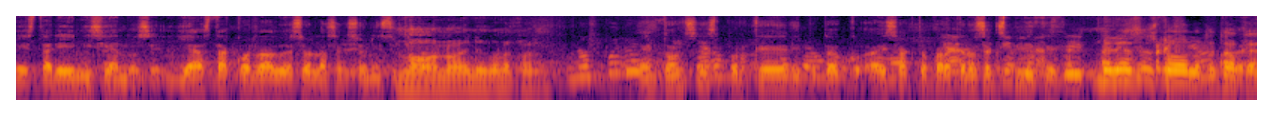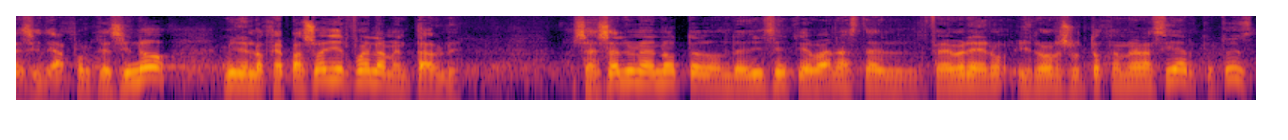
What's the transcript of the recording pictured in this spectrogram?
estaría iniciándose, ¿ya está acordado eso en la sección institucional? No, no hay ningún acuerdo. Entonces, ¿por qué, diputado? Exacto, para que nos explique. Mire, eso es todo lo que tengo que decir ya, porque si no, mire, lo que pasó ayer fue lamentable. O sea, sale una nota donde dicen que van hasta el febrero y luego resultó que no era cierto. Entonces,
